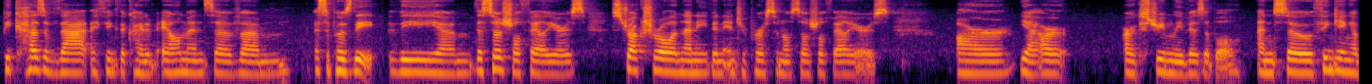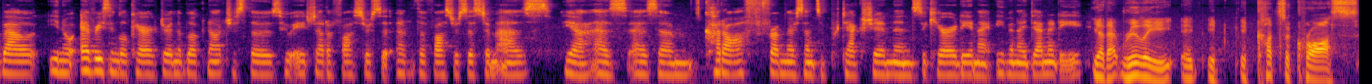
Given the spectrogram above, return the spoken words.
because of that, I think the kind of ailments of um, I suppose the the um, the social failures, structural and then even interpersonal social failures, are yeah are are extremely visible. And so thinking about, you know, every single character in the book, not just those who aged out of foster of the foster system as yeah, as as um, cut off from their sense of protection and security and even identity. Yeah, that really it it, it cuts across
